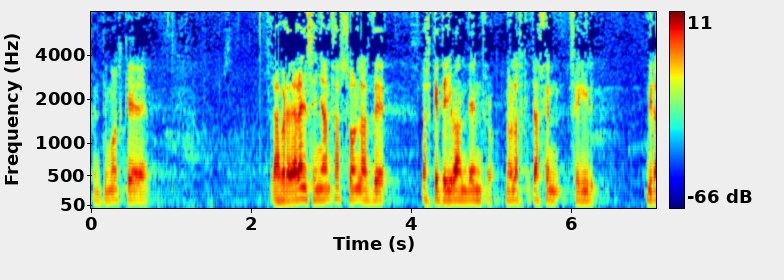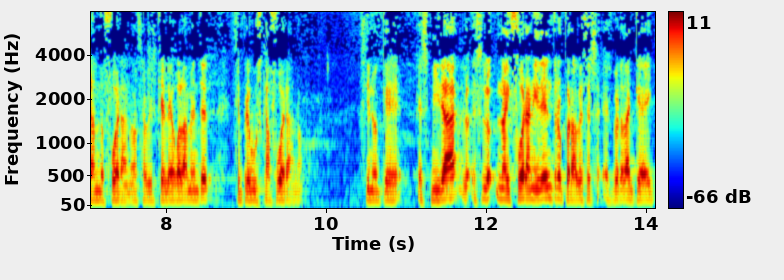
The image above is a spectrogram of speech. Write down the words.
Sentimos que las verdaderas enseñanzas son las, de, las que te llevan dentro, no las que te hacen seguir mirando fuera. ¿no? Sabéis que el ego, la mente, siempre busca fuera, ¿no? sino que es mirar, no hay fuera ni dentro, pero a veces es verdad que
